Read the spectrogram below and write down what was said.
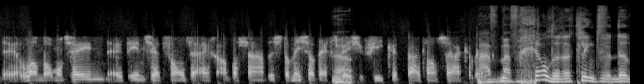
de landen om ons heen... het inzet van onze eigen ambassades... dan is dat echt specifiek het buitenlandse zaken. Maar, maar vergelden, dat klinkt... Dat,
